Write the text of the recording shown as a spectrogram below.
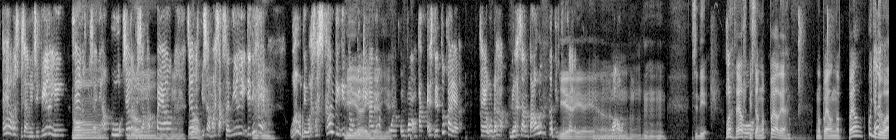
Saya harus bisa nyuci piring, saya harus Oh. bisa nyapu, saya harus bisa Oh. ngepel, saya harus Wow. bisa masak sendiri. Jadi kayak Mm-mm. wow dewasa sekali gitu Iya, pikirannya iya. um- umur 4 SD tuh kayak kayak udah belasan tahun lah gitu iya kayak. iya iya Wow. Hmm. Mm-mm. jadi wah saya harus Gitu. bisa ngepel ya ngepel ngepel kok jadi wa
